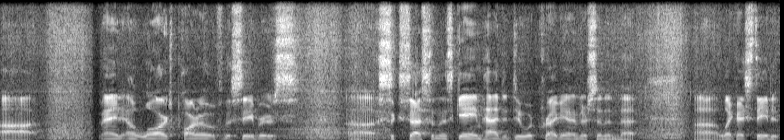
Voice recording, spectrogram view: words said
Uh, and a large part of the Sabres' uh, success in this game had to do with Craig Anderson in net. Uh, like I stated,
